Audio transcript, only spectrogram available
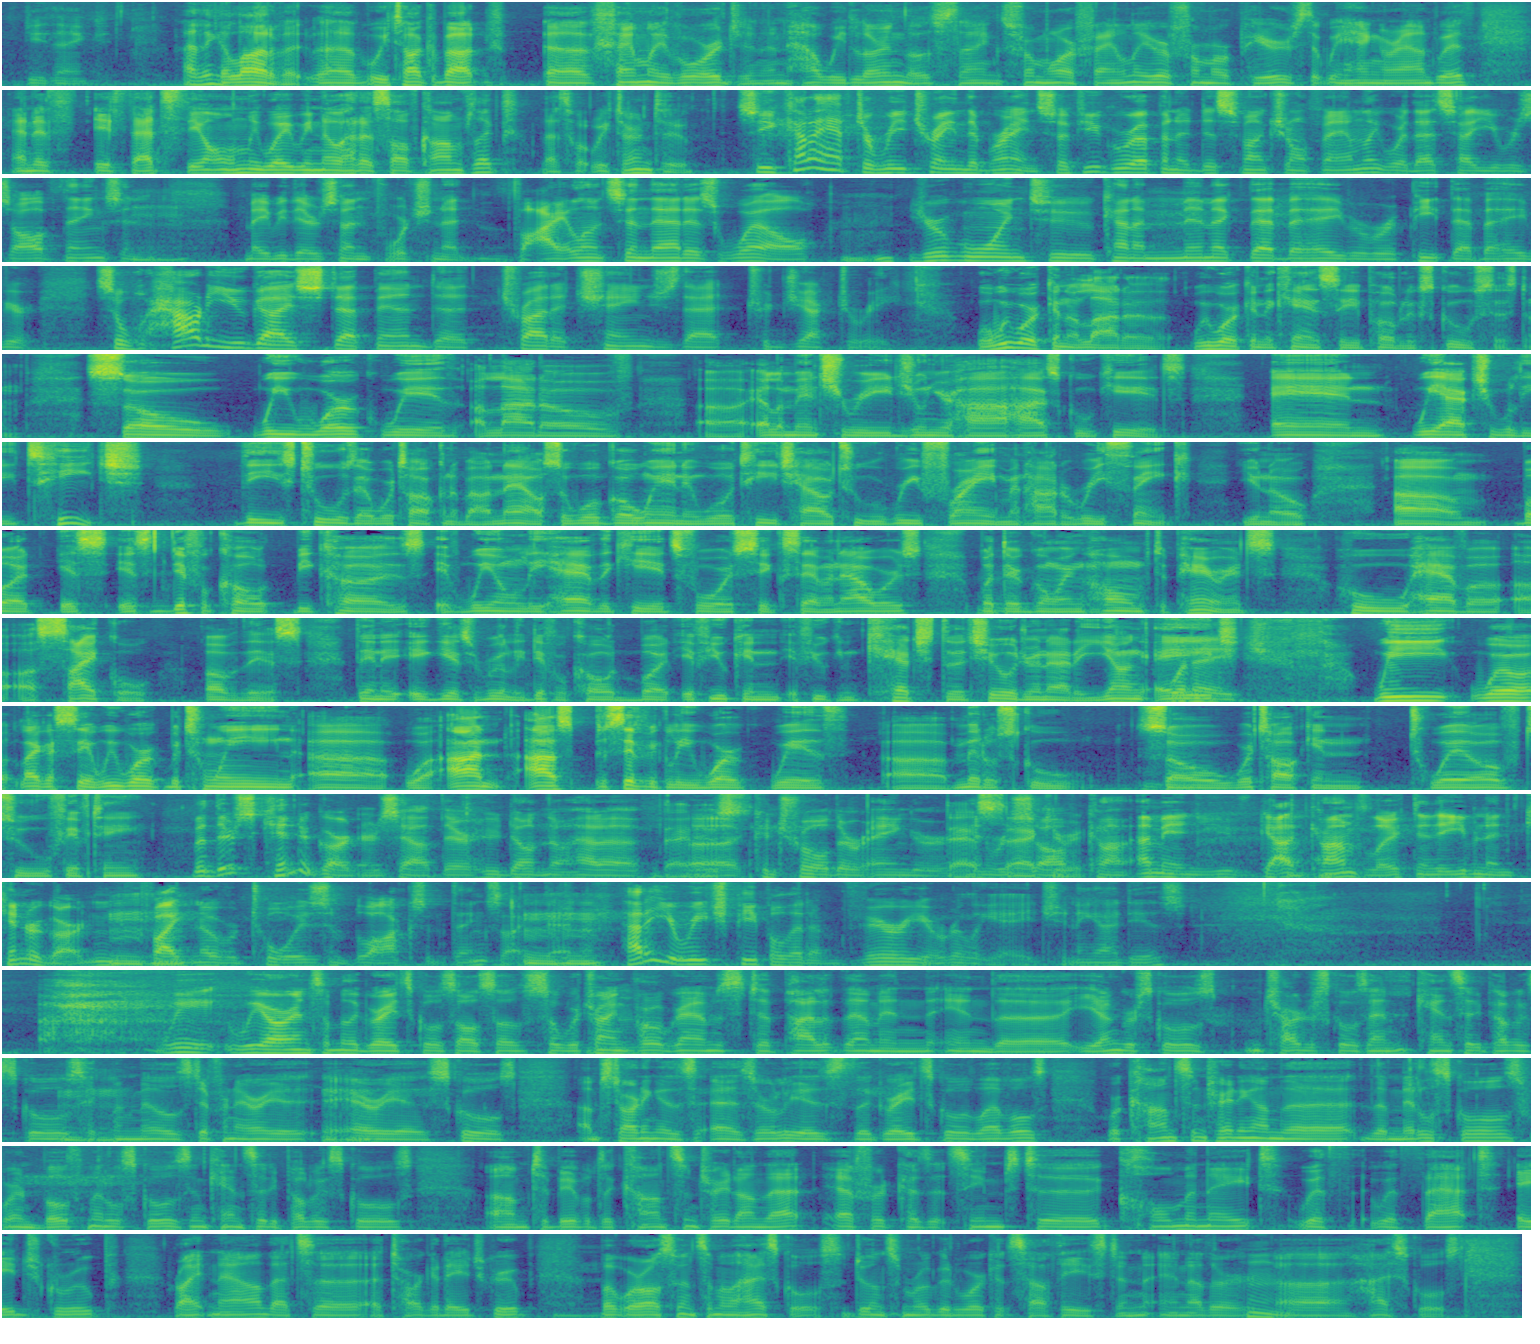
Do you think? I think a lot of it. Uh, we talk about uh, family of origin and how we learn those things from our family or from our peers that we hang around with. And if, if that's the only way we know how to solve conflict, that's what we turn to. So you kind of have to retrain the brain. So if you grew up in a dysfunctional family where that's how you resolve things, and maybe there's unfortunate violence in that as well, you're going to kind of mimic that behavior, repeat that behavior. So how do you guys step in to try to change that trajectory? Well, we work in a lot of we work in the Kansas City public school system, so we work with a lot of uh, elementary, junior high, high school kids, and we actually teach these tools that we're talking about now. So we'll go in and we'll teach how to reframe and how to rethink. You know, um, but it's it's difficult because if we only have the kids for six seven hours, but they're going home to parents who have a, a, a cycle of this, then it, it gets really difficult. But if you can if you can catch the children at a young age, age? we well, like I said, we work between. Uh, well, I I specifically work with uh, middle school, so we're talking twelve to fifteen. But there's kindergartners out there who don't know how to uh, is- control their anger and resolve. Mm-hmm. I mean, you've got conflict, and even in kindergarten, you're fighting over toys and blocks and things like Mm-hmm. that. How do you reach people at a very early age? Any ideas? We we are in some of the grade schools also, so we're trying programs to pilot them in in the younger schools, charter schools, and Kansas City Public Schools, Hickman Mills, different area area schools. Um, starting as as early as the grade school levels, we're concentrating on the the middle schools. We're in both middle schools in Kansas City Public Schools um, to be able to concentrate on that effort because it seems to culminate with with that age group right now. That's a, a target age group, but we're also in some of the high schools doing some real good work at Southeast and, and other uh, high schools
